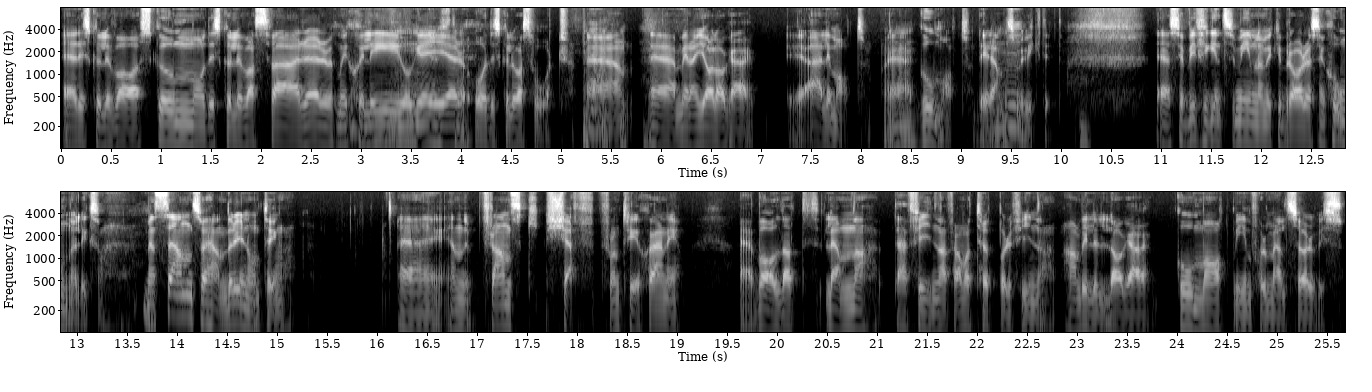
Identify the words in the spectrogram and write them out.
Eh, det skulle vara skum och det skulle vara sfärer med gelé och grejer och det skulle vara svårt. Eh, eh, medan jag lagar eh, ärlig mat, eh, god mat. Det är det enda som är viktigt. Eh, så vi fick inte så himla mycket bra recensioner liksom. Men sen så hände det ju någonting en fransk chef från Trestjärnig valde att lämna det här fina, för han var trött på det fina. Han ville laga god mat med informell service.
